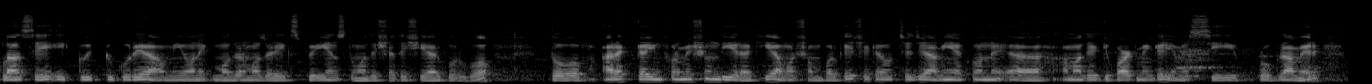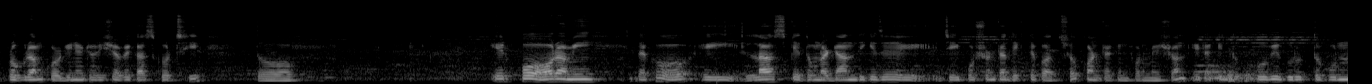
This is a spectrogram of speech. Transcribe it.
ক্লাসে একটু একটু করে আমি অনেক মজার মজার এক্সপিরিয়েন্স তোমাদের সাথে শেয়ার করব। তো আর একটা ইনফরমেশন দিয়ে রাখি আমার সম্পর্কে, সেটা হচ্ছে যে আমি এখন আমাদের ডিপার্টমেন্টের এমএসসি প্রোগ্রামের প্রোগ্রাম কোঅর্ডিনেটর হিসাবে কাজ করছি। তো এরপর আমি, দেখো, এই লাস্টে তোমরা ডান দিকে যে, যেই পোর্শনটা দেখতে পাচ্ছ কন্ট্যাক্ট ইনফরমেশন এটা কিন্তু খুবই গুরুত্বপূর্ণ।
